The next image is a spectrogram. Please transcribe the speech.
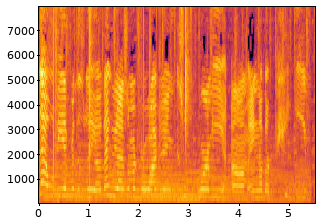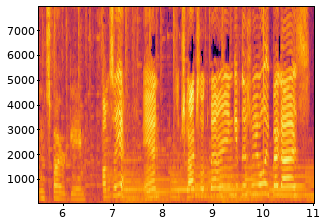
that will be it for this video. Thank you guys so much for watching. This was Wormy, um, another Piggy inspired game. Um, so yeah, and subscribe, slap the bell, and give this video a like. Bye, guys.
